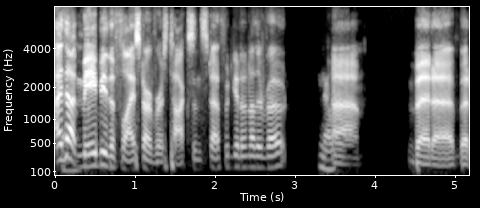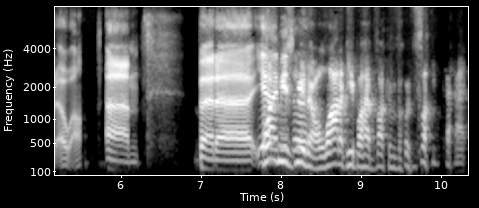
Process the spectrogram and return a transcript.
i thought maybe the flystar versus toxin stuff would get another vote no. um but uh but oh well um but uh yeah What i mean the- though, a lot of people have fucking votes like that.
